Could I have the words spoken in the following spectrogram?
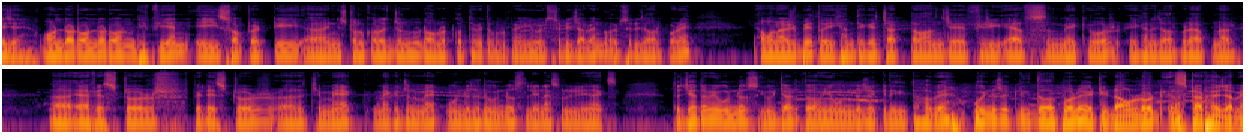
এই যে one dot one dot one VPN এই সফটওয়্যারটি ইনস্টল করার জন্য ডাউনলোড করতে হবে। তো প্রথমে এই ওয়েবসাইটে যাবেন। ওয়েবসাইটে যাওয়ার পরে এমন আসবে। তো এখান থেকে চারটা ওয়ান যে ফ্রি অ্যাপস মেক ইউর এখানে যাওয়ার পরে আপনার অ্যাপ স্টোর প্লে স্টোর আর হচ্ছে ম্যাক ম্যাকের জন্য ম্যাক উইন্ডোজ হলে উইন্ডোজ লিনাক্স হলে লিনাক্স তো যেহেতু আমি উইন্ডোজ ইউজার তো আমি উইন্ডোজে ক্লিক দিতে হবে। উইন্ডোজে ক্লিক দেওয়ার পরে এটি ডাউনলোড স্টার্ট হয়ে যাবে।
